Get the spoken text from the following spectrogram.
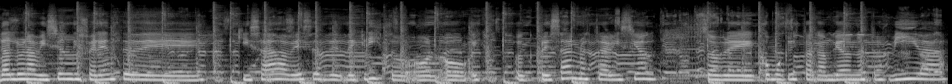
darle una visión diferente de quizás a veces de, Cristo o, o expresar nuestra visión sobre cómo Cristo ha cambiado nuestras vidas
